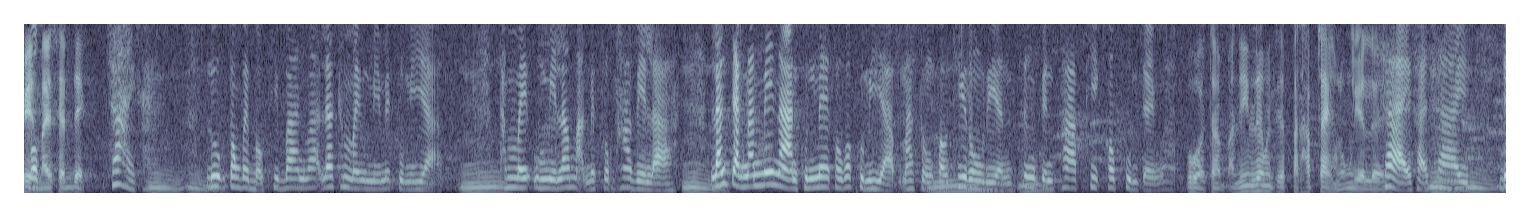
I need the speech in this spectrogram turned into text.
เปลี่ยบนอกไมเซ็ตเด็ก ใช่ค่ะ อืมอืมลูกต้องไปบอกที่บ้านว่า แล้วทำไมอุมมีไม่คลุมหยาบอืมทำไมอุมมีละหมาดไม่ครบห้าเวลา อืม หลังจากนั้นไม่นานคุณแม่เขาก็คลุมหยาบมาส่งเขาที่โรงเรียน ซึ่งเป็นภาพที่เขาภูมิใจมาก โอ้แต่อันนี้เรื่องมันประทับใจของโรงเรียนเลย ใช่ค่ะใช่อืมเ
